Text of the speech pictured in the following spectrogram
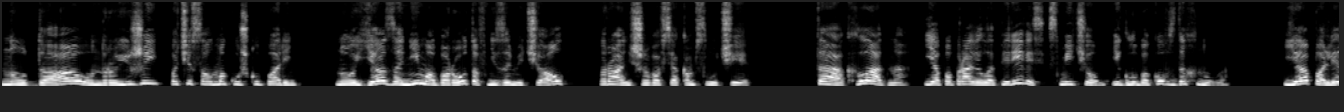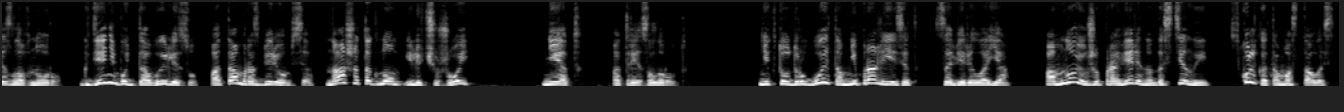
«Ну да, он рыжий», – почесал макушку парень. «Но я за ним оборотов не замечал. Раньше, во всяком случае. «Так, ладно», – я поправила перевязь с мечом и глубоко вздохнула. Я полезла в нору. Где-нибудь да вылезу, а там разберемся, наш это гном или чужой. «Нет», – отрезал Рут. «Никто другой там не пролезет», – заверила я. «А мной уже проверено до стены. Сколько там осталось?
